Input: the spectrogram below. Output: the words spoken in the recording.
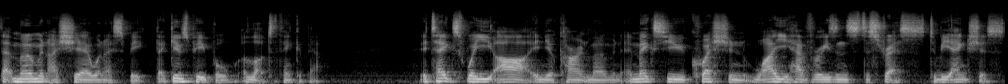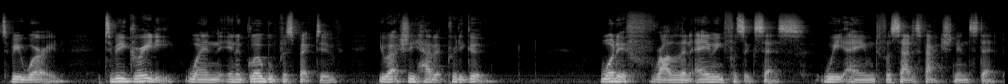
that moment I share when I speak, that gives people a lot to think about. It takes where you are in your current moment and makes you question why you have reasons to stress, to be anxious, to be worried, to be greedy, when in a global perspective, you actually have it pretty good. What if, rather than aiming for success, we aimed for satisfaction instead?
